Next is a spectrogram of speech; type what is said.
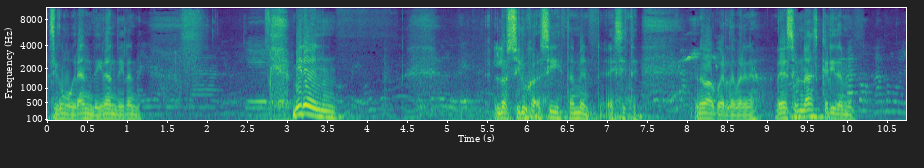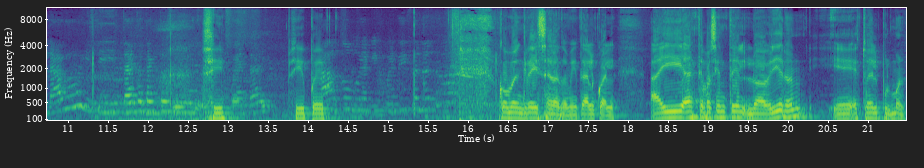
Así como grande, grande, grande. Miren, los cirujanos, sí, también existe. No me acuerdo cuál era. Debe ser un ascari también. va como, va como un lago y si está en contacto con... Sí, puede entrar y- sí, puede. Como en Grey's Anatomy, tal cual. Ahí a este paciente lo abrieron, y esto es el pulmón.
